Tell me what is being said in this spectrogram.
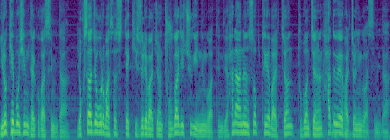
이렇게 보시면 될 것 같습니다. 역사적으로 봤었을 때 기술의 발전은 두 가지 축이 있는 것 같은데 하나는 소프트웨어 발전, 두 번째는 하드웨어 발전인 것 같습니다.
